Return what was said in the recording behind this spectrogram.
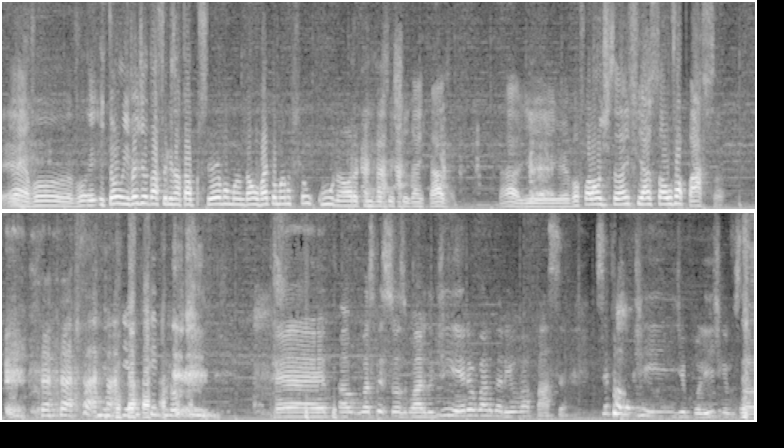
É, é vou, vou, Então, em vez de eu dar Feliz Natal pra você, eu vou mandar um vai tomar no seu cu na hora que você chegar em casa. Tá? E eu vou falar onde você vai enfiar essa uva passa. É, algumas pessoas guardam dinheiro, eu guardaria uma passa. Você falou de, de política, Gustavo.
